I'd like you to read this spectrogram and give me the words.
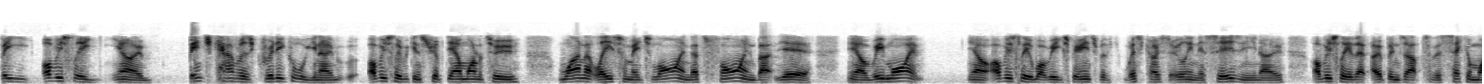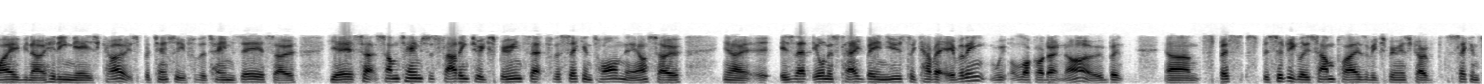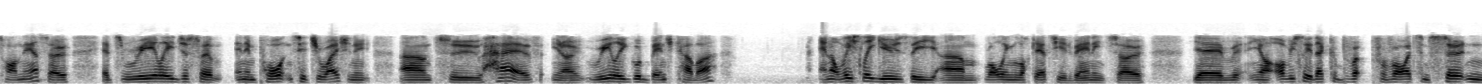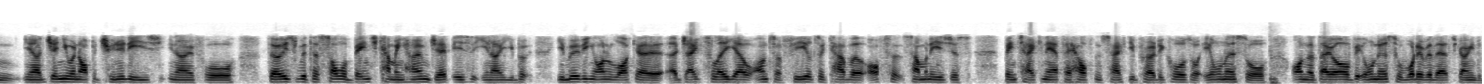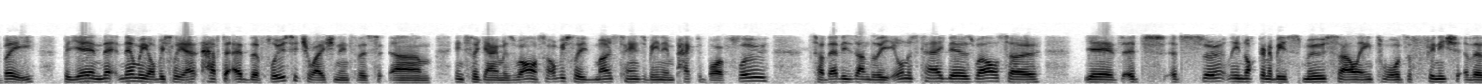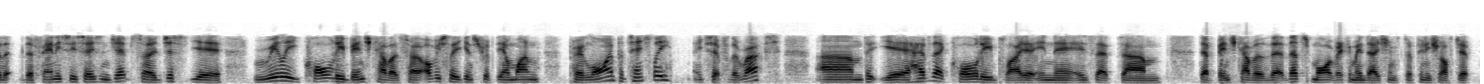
be obviously, you know, bench cover is critical. You know, obviously we can strip down one or two, one at least from each line. That's fine. But yeah, you know, we might you know, obviously what we experienced with West Coast early in the season, you know, obviously that opens up to the second wave, you know, hitting the East Coast potentially for the teams there. So yeah, so some teams are starting to experience that for the second time now. So, you know, is that illness tag being used to cover everything? We, like I don't know, but um, spe- specifically some players have experienced COVID for the second time now. So it's really just a, an important situation um, to have, you know, really good bench cover and obviously use the um, rolling lockouts to your advantage. So, yeah, you know, obviously that could provide some certain, you know, genuine opportunities, you know, for those with a solid bench coming home. Jep, is that you know you you're moving on like a, a Jake Soligo onto a field to cover off that somebody has just been taken out for health and safety protocols or illness or on the day of illness or whatever that's going to be. But yeah, and, th- and then we obviously have to add the flu situation into this um, into the game as well. So obviously most teams have been impacted by flu. So that is under the illness tag there as well. So yeah, it's it's, it's certainly not going to be smooth sailing towards the finish of the the fantasy season, Jep. So just yeah, really quality bench cover. So obviously you can strip down one per line potentially, except for the rucks. Um, but yeah, have that quality player in there. Is that um, that bench cover? That that's my recommendation to finish off, Jep.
